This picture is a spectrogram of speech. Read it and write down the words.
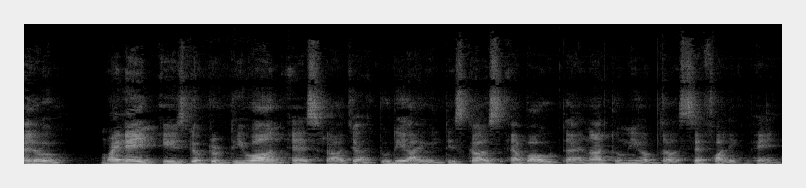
Hello, my name is Dr. Dewan S. Raja. Today I will discuss about the anatomy of the cephalic vein.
